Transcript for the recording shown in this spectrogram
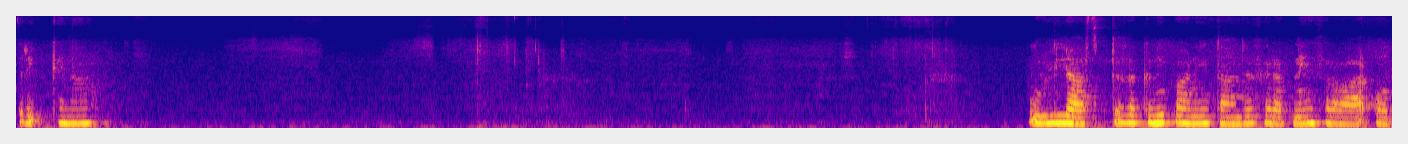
ਤਰੀਕੇ ਨਾਲ। ਪੂਰੀ ਲਾਸਟ ਤੱਕ ਨਹੀਂ ਪਾਣੀ ਤਾਂ ਜੋ ਫਿਰ ਆਪਣੀ ਸਲਵਾਰ ਉਹ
